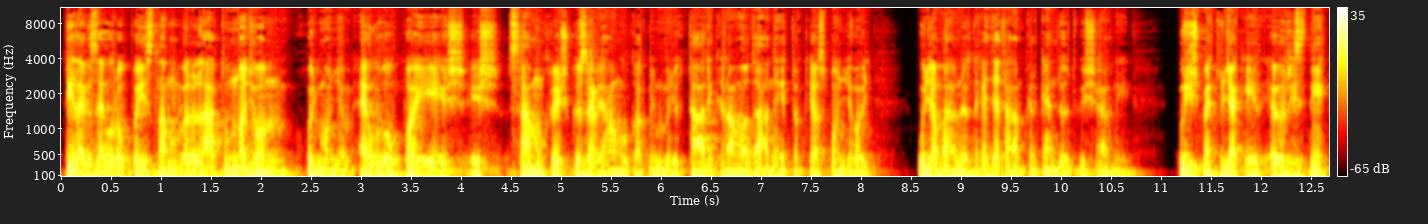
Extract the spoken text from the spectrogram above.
tényleg az európai iszlámon belül látunk nagyon, hogy mondjam, európai és, és számunkra is közeli hangokat, mint mondjuk Tárik Ramadánét, aki azt mondja, hogy ugyan már a nőknek egyáltalán nem kell kendőt viselni. Úgyis meg tudják őrizni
